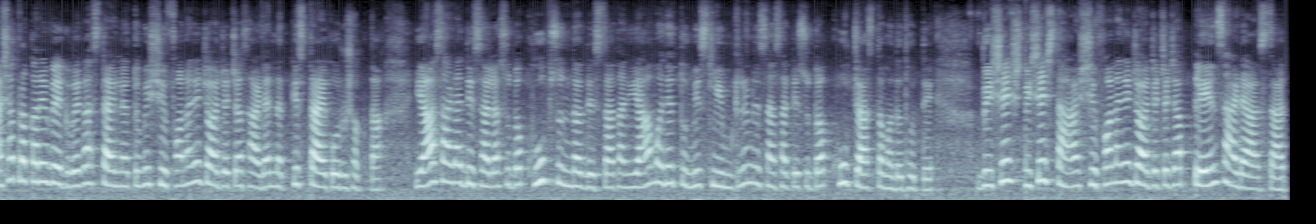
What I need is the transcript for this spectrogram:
अशा प्रकारे वेगवेगळ्या स्टाईलने तुम्ही शिफॉन आणि जॉर्जाच्या साड्या नक्कीच ट्राय करू शकता. या साड्या दिसायला सुद्धा खूप सुंदर दिसतात आणि यामध्ये तुम्ही स्लिम ट्रिम दिसण्यासाठी सुद्धा खूप जास्त मदत होते. विशेष विशेषतः शिफॉन आणि जॉर्जाच्या ज्या प्लेन साड्या असतात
